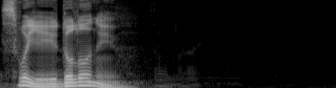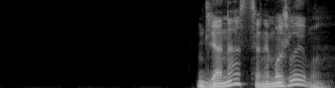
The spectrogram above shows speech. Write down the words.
своєю долонею. Для нас це неможливо.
